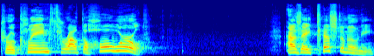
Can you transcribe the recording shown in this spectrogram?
proclaimed throughout the whole world as a testimony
